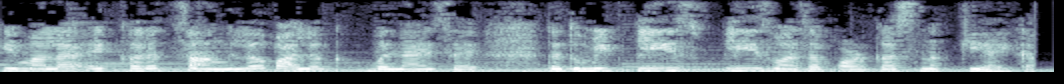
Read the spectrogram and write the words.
की मला एक खरंच चांगलं पालक बनायचं आहे तर तुम्ही प्लीज प्लीज माझा पॉडकास्ट नक्की ऐका.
